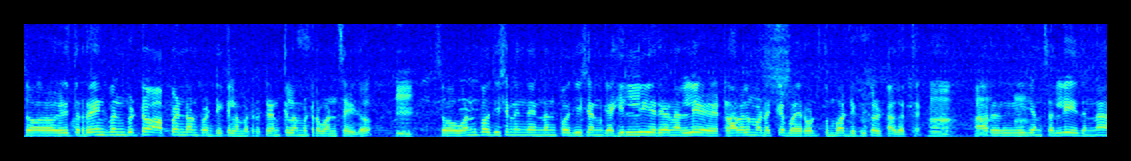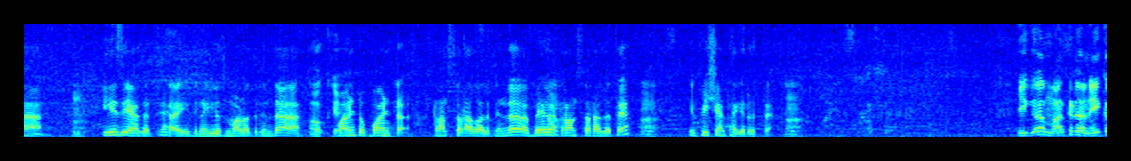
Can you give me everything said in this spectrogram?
ಸೊ ಇದ್ರ ರೇಂಜ್ ಬಂದ್ಬಿಟ್ಟು up and down twenty kilometre ten kilometre one side so ಒಂದು ಪೊಸಿಷನಿಂದ ಇನ್ನೊಂದು ಪೊಸಿಷನ್ಗೆ ಹಿಲ್ಲಿ ಏರಿಯಾನಲ್ಲಿ ಟ್ರಾವೆಲ್ ಮಾಡೋಕ್ಕೆ ಬೈ ರೋಡ್ ತುಂಬ ಡಿಫಿಕಲ್ಟ್ ಆಗುತ್ತೆ. ಆ ರೀಜನ್ಸ್ ಅಲ್ಲಿ ಇದನ್ನ ಈಸಿ ಆಗುತ್ತೆ. ಇದನ್ನ ಯೂಸ್ ಮಾಡೋದ್ರಿಂದ ಪಾಯಿಂಟ್ ಟು ಪಾಯಿಂಟ್ ಟ್ರಾನ್ಸ್ಫರ್ ಆಗೋದ್ರಿಂದ ಬೇಗ ಟ್ರಾನ್ಸ್ಫರ್ ಆಗುತ್ತೆ. ಹಾಂ. ಎಫಿಷಿಯಂಟ್ ಆಗಿರುತ್ತೆ. ಈಗ ಮಾರ್ಕೆಟ್ ಅನೇಕ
